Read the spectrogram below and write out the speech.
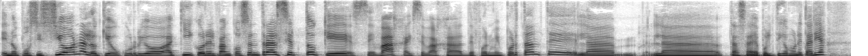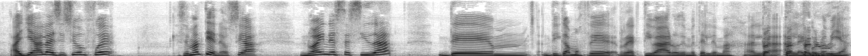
en oposición a lo que ocurrió aquí con el Banco Central, ¿cierto? Que se baja y se baja de forma importante la, la tasa de política monetaria. Allá la decisión fue que se mantiene. O sea, no hay necesidad de, mm, digamos, de reactivar o de meterle más a la, economía.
